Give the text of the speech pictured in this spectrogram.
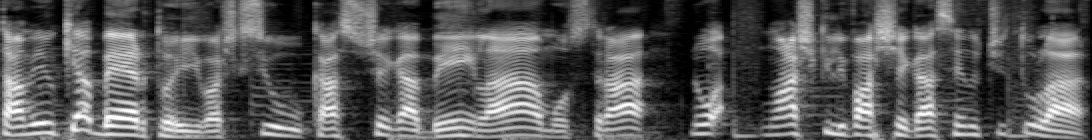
tá meio que aberto aí. Eu acho que se o Cássio chegar bem lá, mostrar. Não, não acho que ele vá chegar sendo titular,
